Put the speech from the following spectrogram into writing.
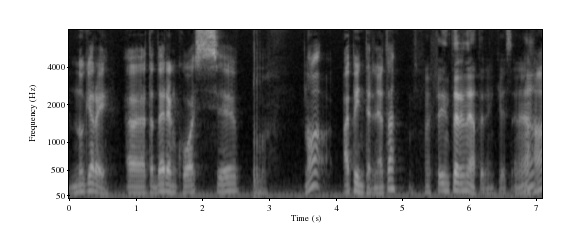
Nu gerai. A, tada renkuosi. Nu, apie internetą. Apie internetą renkėsi, ne? Aha.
